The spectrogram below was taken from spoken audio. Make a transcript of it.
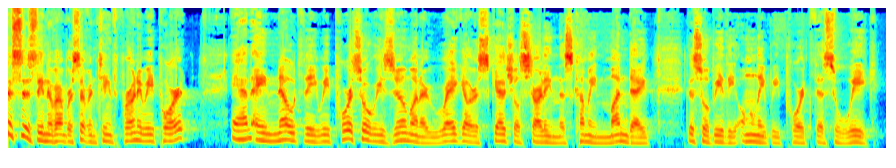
This is the November 17th Peroni Report. And a note, the reports will resume on a regular schedule starting this coming Monday. This will be the only report this week.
